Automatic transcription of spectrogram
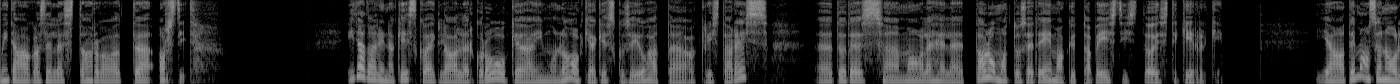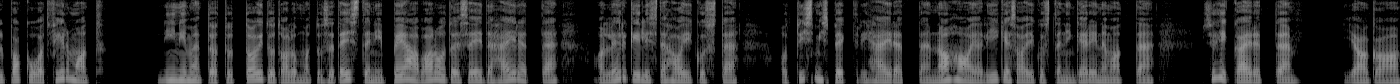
mida aga sellest arvavad arstid? Ida-Tallinna Keskhaigla allergoloogia ja immunoloogia keskuse juhataja Krista Ress tõdes äh, Maalehele, et talumatuse teema kütab Eestis tõesti kirgi. ja tema sõnul pakuvad firmad niinimetatud toidutalumatuse teste nii peavalude, seedehäirete, allergiliste haiguste, autismispektri häirete, naha- ja liigeshaiguste ning erinevate psüühikahäirete ja ka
